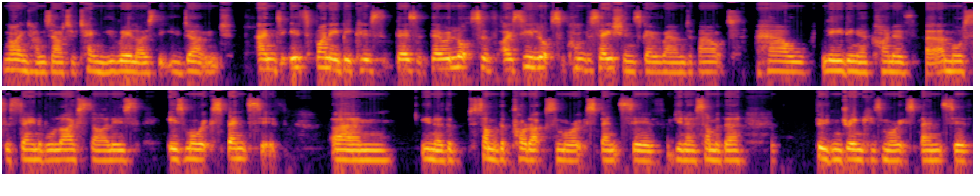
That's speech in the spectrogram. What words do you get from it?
nine times out of ten you realize that you don't. And it's funny because there's there are lots of i see lots of conversations go around about how leading a kind of a more sustainable lifestyle is is more expensive um, you know, the, some of the products are more expensive. You know, some of the food and drink is more expensive.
